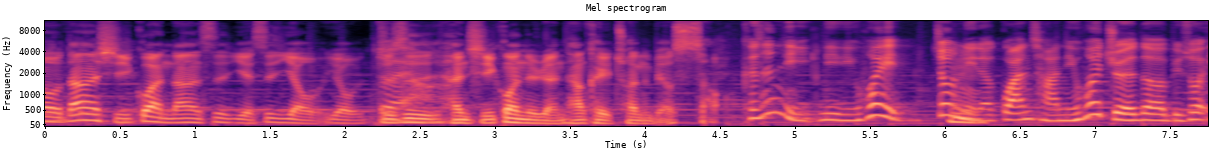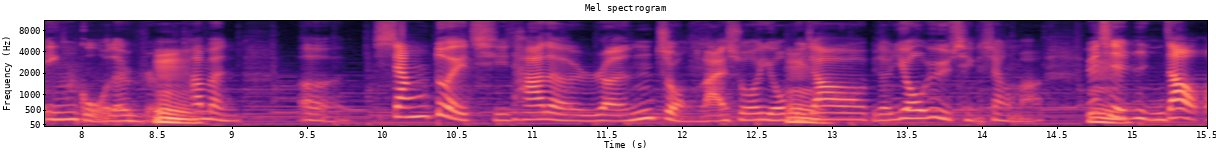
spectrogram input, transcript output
哦，当然习惯，当然是也是有有，就是很习惯的人，他可以穿的比较少。可是你你你会就你的观察，嗯、你会觉得，比如说英国的人，嗯、他们呃。相对其他的人种来说，有比较、嗯、比较忧郁倾向吗？因为其实你知道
